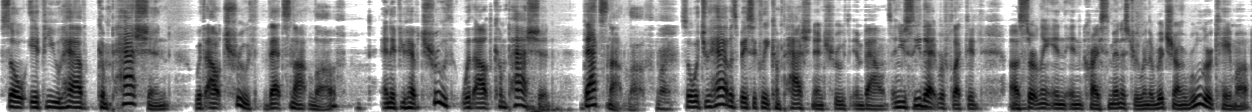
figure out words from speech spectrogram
so if you have compassion without truth that's not love. And if you have truth without compassion that's not love. Right. So what you have is basically compassion and truth in balance, and you see mm-hmm. that reflected uh, mm-hmm. certainly in in Christ's ministry. When the rich young ruler came up,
